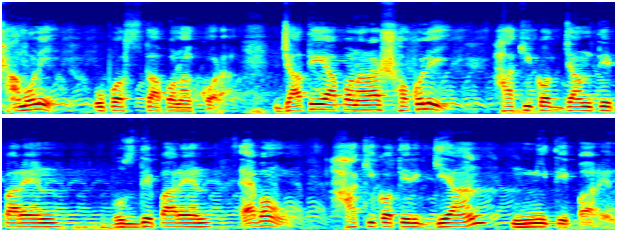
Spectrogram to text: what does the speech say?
সামনে উপস্থাপনা করা, যাতে আপনারা সকলেই হাকিকত জানতে পারেন, বুঝতে পারেন এবং হাকিকতের জ্ঞান নিতে পারেন।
